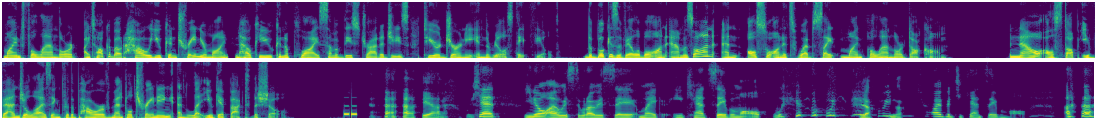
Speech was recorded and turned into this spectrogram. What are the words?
Mindful Landlord, I talk about how you can train your mind and how you can apply some of these strategies to your journey in the real estate field. The book is available on Amazon and also on its website, mindfullandlord.com. Now I'll stop evangelizing for the power of mental training and let you get back to the show. yeah. yeah. We can't, you know, I always, what I always say, Mike, you can't save them all. we, yeah, we, yeah. try, but you can't save them all.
